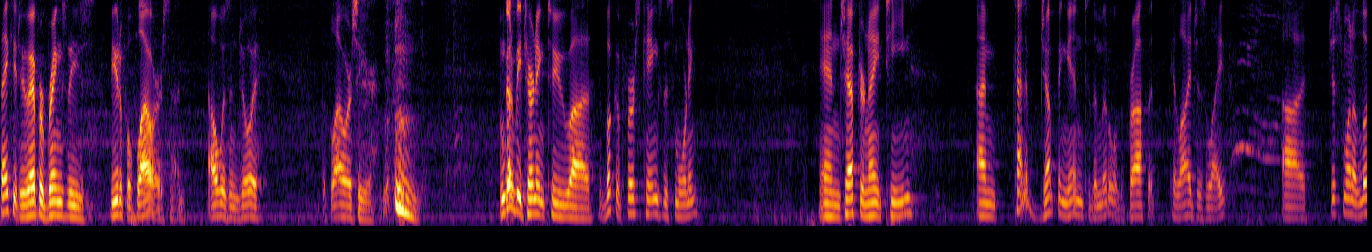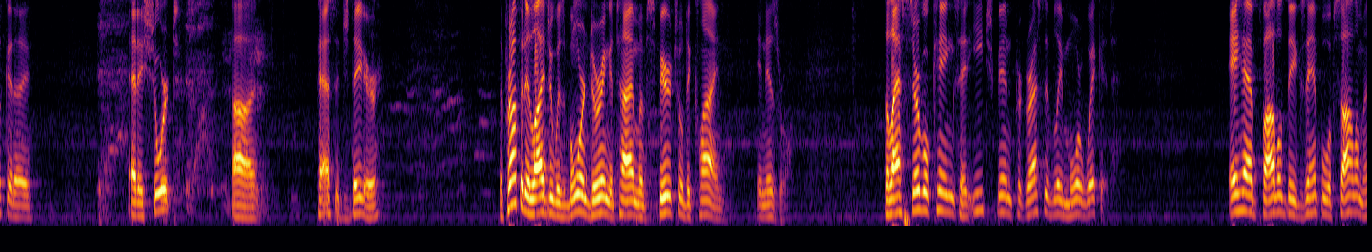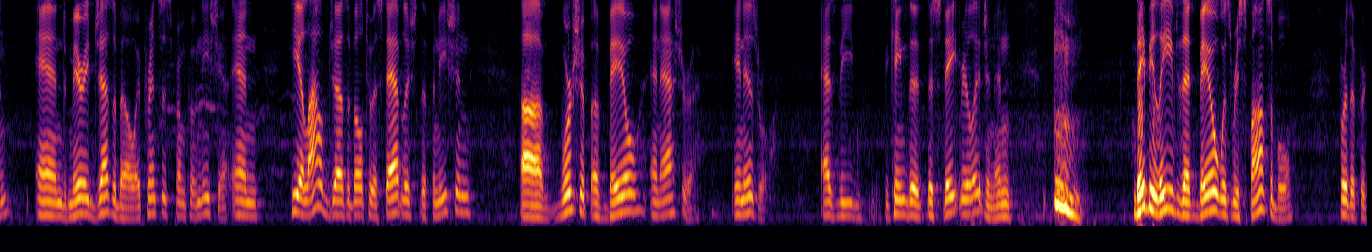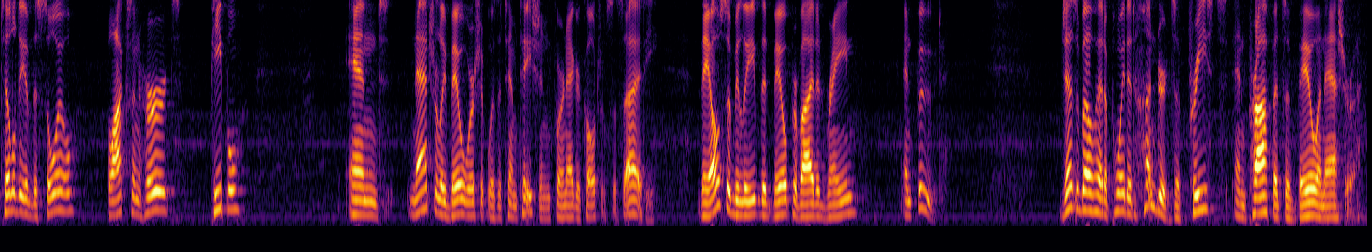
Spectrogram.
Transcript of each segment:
Thank you to whoever brings these beautiful flowers. I always enjoy the flowers here. I'm going to be turning to uh, the book of 1 Kings this morning and chapter 19. I'm kind of jumping into the middle of the prophet Elijah's life. Uh, just want to look at a at a short uh, passage there. The prophet Elijah was born during a time of spiritual decline in Israel. The last several kings had each been progressively more wicked. Ahab followed the example of Solomon and married Jezebel, a princess from Phoenicia, and he allowed Jezebel to establish the Phoenician uh, worship of Baal and Asherah in Israel as the became the, the state religion. And they believed that Baal was responsible for the fertility of the soil, flocks and herds, people. And naturally, Baal worship was a temptation for an agricultural society. They also believed that Baal provided rain and food. Jezebel had appointed hundreds of priests and prophets of Baal and Asherah,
